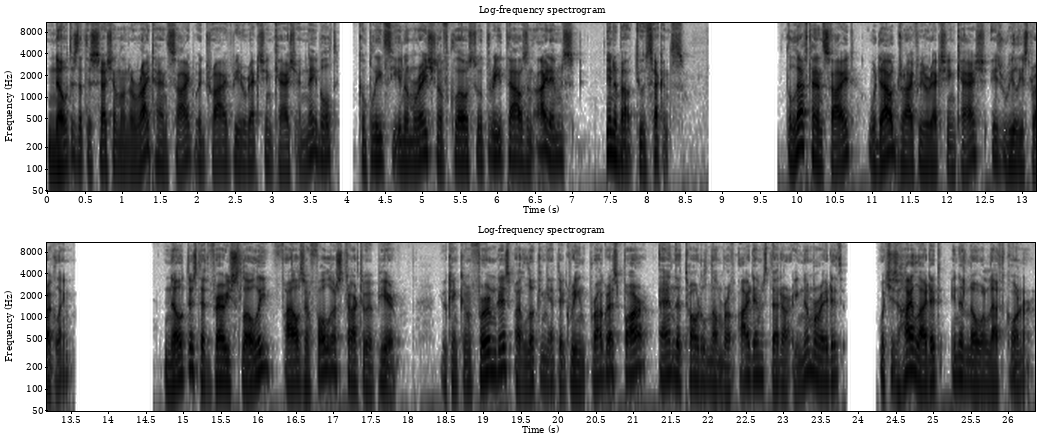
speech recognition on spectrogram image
Notice that the session on the right hand side with drive redirection cache enabled completes the enumeration of close to 3000 items in about 2 seconds. The left-hand side, without drive redirection cache, is really struggling. Notice that very slowly, files and folders start to appear. You can confirm this by looking at the green progress bar and the total number of items that are enumerated, which is highlighted in the lower left corner.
